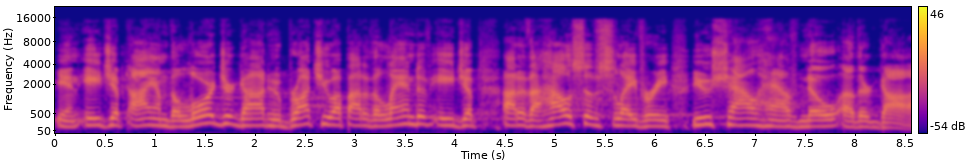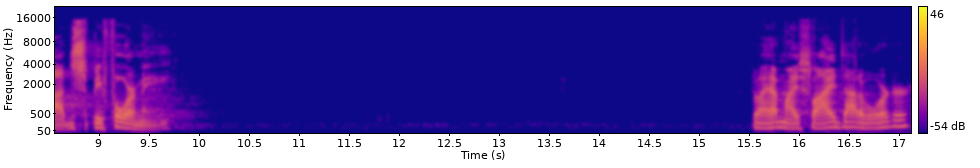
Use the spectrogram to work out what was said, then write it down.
in Egypt, I am the Lord your God who brought you up out of the land of Egypt, out of the house of slavery. You shall have no other gods before me. Do I have my slides out of order?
